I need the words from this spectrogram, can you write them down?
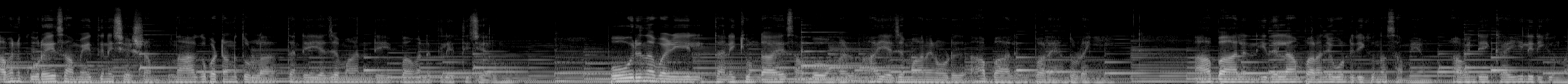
അവൻ കുറേ സമയത്തിന് ശേഷം നാഗപട്ടണത്തുള്ള തന്റെ യജമാനന്റെ ഭവനത്തിൽ എത്തിച്ചേർന്നു. പോരുന്ന വഴിയിൽ തനിക്കുണ്ടായ സംഭവങ്ങൾ ആ യജമാനനോട് ആ ബാലൻ പറയാൻ തുടങ്ങി. ആ ബാലൻ ഇതെല്ലാം പറഞ്ഞുകൊണ്ടിരിക്കുന്ന സമയം അവന്റെ കയ്യിലിരിക്കുന്ന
